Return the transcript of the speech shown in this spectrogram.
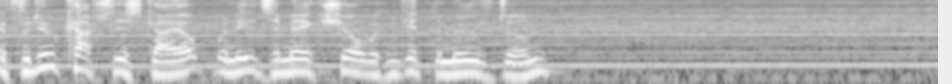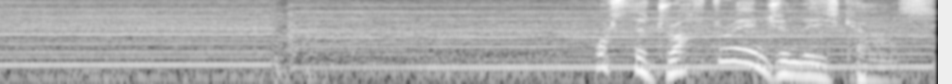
If we do catch this guy up, we need to make sure we can get the move done. What's the draft range in these cars?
